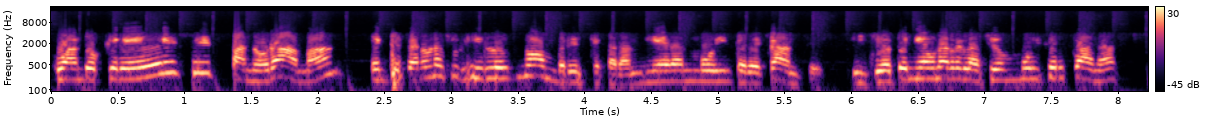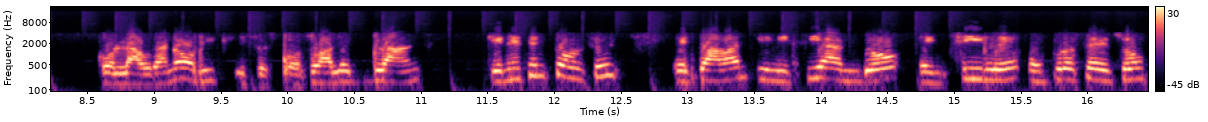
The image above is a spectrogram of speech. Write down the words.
Cuando creé ese panorama, empezaron a surgir los nombres que para mí eran muy interesantes. Y yo tenía una relación muy cercana con Laura Novik y su esposo Alex Blanc, que en ese entonces estaban iniciando en Chile un proceso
